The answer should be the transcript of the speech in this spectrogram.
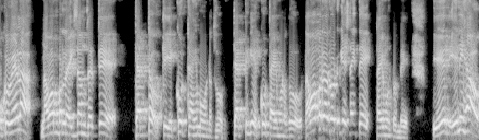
ఒకవేళ నవంబర్లో ఎగ్జామ్ జరిపితే టెట్కి ఎక్కువ టైం ఉండదు. టెట్కి ఎక్కువ టైం ఉండదు. నవంబర్ నోటిఫికేషన్ అయితే టైం ఉంటుంది. ఏ ఎనీ హ్యావ్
